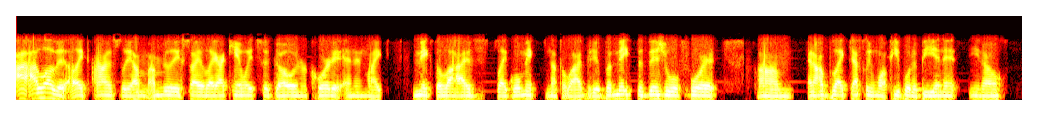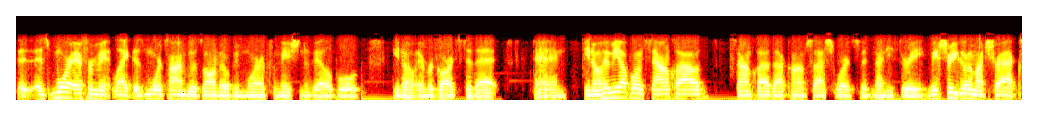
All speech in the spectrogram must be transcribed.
I, I love it. Like honestly, I'm I'm really excited. Like I can't wait to go and record it and then like make the live like we'll make not the live video, but make the visual for it. Um, and I'll like definitely want people to be in it. You know, it, it's more information. Like as more time goes on, there'll be more information available. You know, in regards to that. And you know, hit me up on SoundCloud, soundcloud.com slash wordsmith93. Make sure you go to my tracks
